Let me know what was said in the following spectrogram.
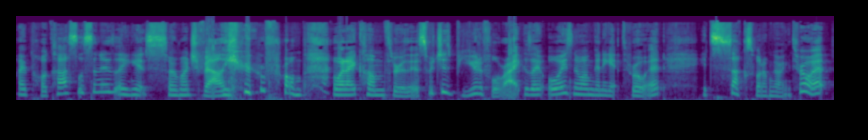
my podcast listeners, I get so much value from when I come through this, which is beautiful, right? Because I always know I'm going to get through it. It sucks when I'm going through it.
